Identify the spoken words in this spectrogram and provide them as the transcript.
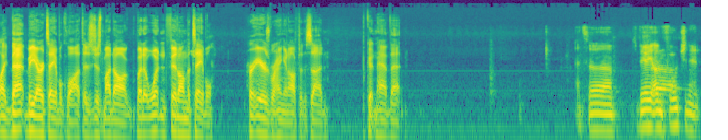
like that be our tablecloth. It's just my dog, but it wouldn't fit on the table. Her ears were hanging off to the side. Couldn't have that. That's uh, it's very unfortunate.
